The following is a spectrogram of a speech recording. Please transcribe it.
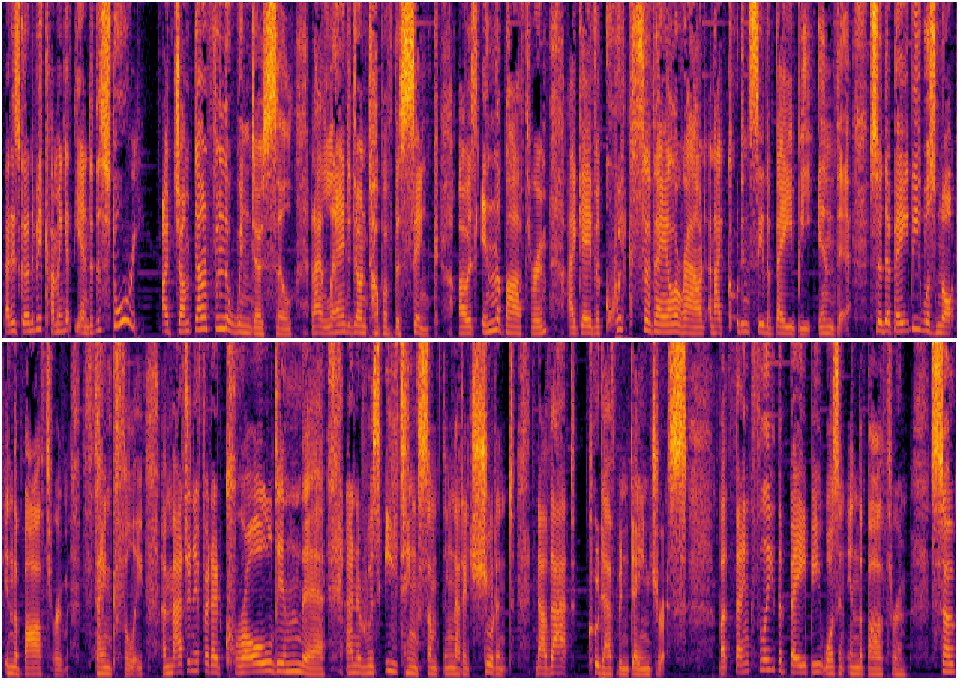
that is going to be coming at the end of the story. I jumped down from the windowsill and I landed on top of the sink. I was in the bathroom. I gave a quick surveil around and I couldn't see the baby in there. So the baby was not in the bathroom, thankfully. Imagine if it had crawled in there and it was eating something that it shouldn't. Now that could have been dangerous. But thankfully the baby wasn't in the bathroom. So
